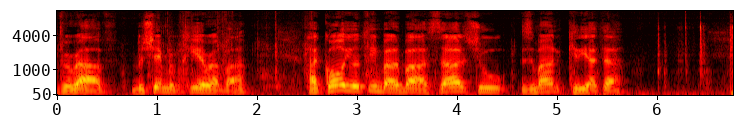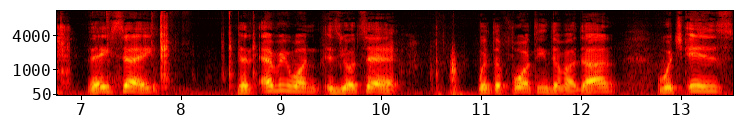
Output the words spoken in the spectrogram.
B'Shem Rabbah, Hakol Yotim Barba Asar Shu Zman Kriyata. They say that everyone is Yotzeh with the 14th of Adar, which is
